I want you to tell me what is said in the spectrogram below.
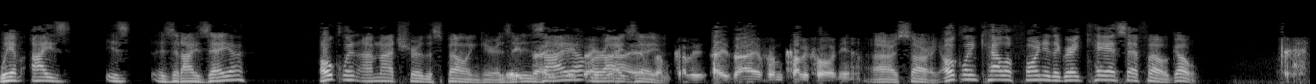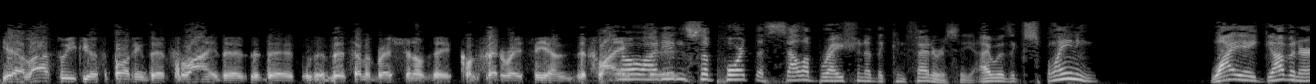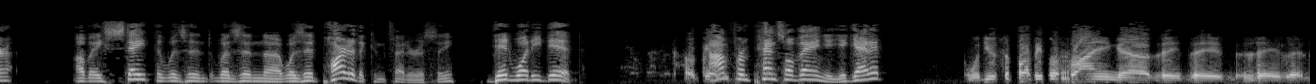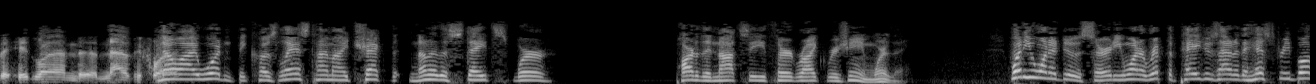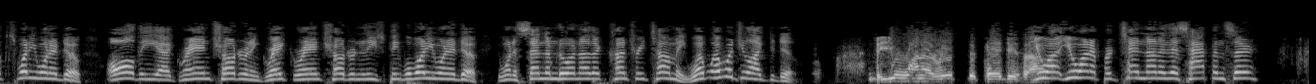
We have Is is is it Isaiah? Oakland. I'm not sure the spelling here. Is it It's Isaiah it's or Isaiah Isaiah? From Isaiah from California. Uh, sorry, Oakland, California. The great KSFO. Go. Yeah, last week you were supporting the fly, the, the the the celebration of the Confederacy and the flying. No, I didn't support the celebration of the Confederacy. I was explaining why a governor of a state that was in was in uh, was in part of the Confederacy did what he did. Okay. I'm from Pennsylvania. You get it? Would you support people flying uh, the, the the the Hitler and the Nazi flag? No, I wouldn't because last time I checked, none of the states were part of the Nazi Third Reich regime, were they? What do you want to do, sir? Do you want to rip the pages out of the history books? What do you want to do? All the uh, grandchildren and great grandchildren of these people, what do you want to do? You want to send them to another country? Tell me. What, what would you like to do? Do you want to rip the pages out? You want you want to pretend none of this happened, sir?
